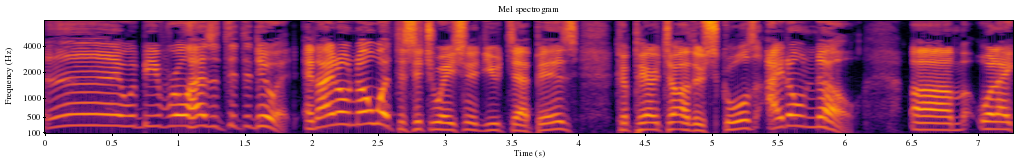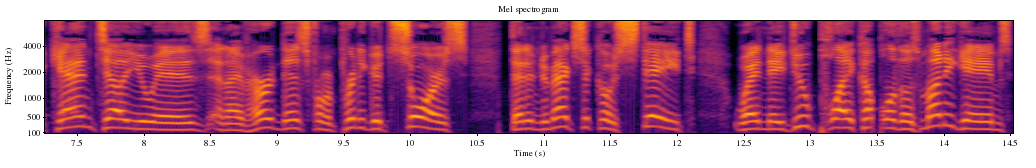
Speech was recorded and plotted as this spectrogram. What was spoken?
uh, would be real hesitant to do it. And I don't know what the situation at UTEP is compared to other schools. I don't know. Um, what I can tell you is, and I've heard this from a pretty good source, that in New Mexico State, when they do play a couple of those money games,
